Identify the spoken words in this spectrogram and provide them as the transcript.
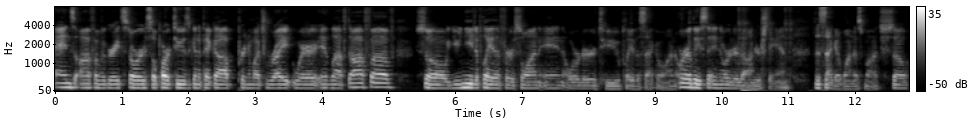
ends off of a great story, so part two is going to pick up pretty much right where it left off of. So you need to play the first one in order to play the second one, or at least in order to understand the second one as much. So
